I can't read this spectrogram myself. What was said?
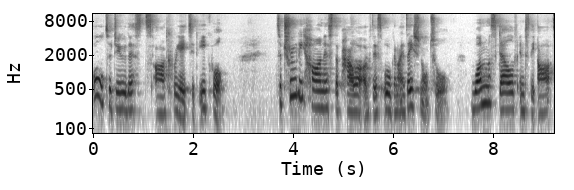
all to do lists are created equal. To truly harness the power of this organizational tool, one must delve into the art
